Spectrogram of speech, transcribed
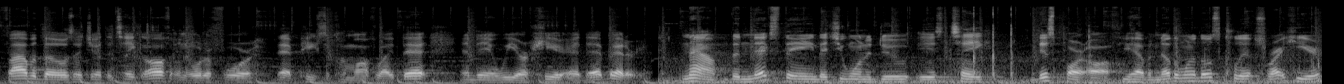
five of those that you have to take off in order for that piece to come off like that. And then we are here at that battery. Now, the next thing that you want to do is take this part off. You have another one of those clips right here.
